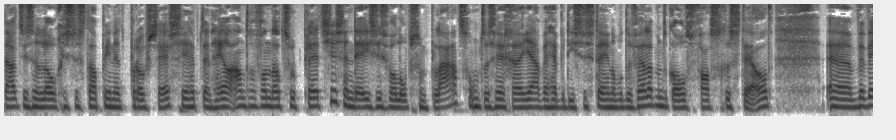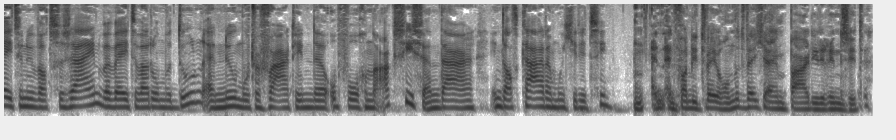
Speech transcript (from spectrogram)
Nou, het is een logische stap in het proces. Je hebt een heel aantal van dat soort pledges. En deze is wel op zijn plaats om te zeggen: ja, we hebben die Sustainable Development Goals vastgesteld. Uh, we weten nu wat ze zijn, we weten waarom we het doen. En nu moet er vaart in de opvolgende acties. En daar, in dat kader moet je dit zien. En, en van die 200 weet jij een paar die erin zitten?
